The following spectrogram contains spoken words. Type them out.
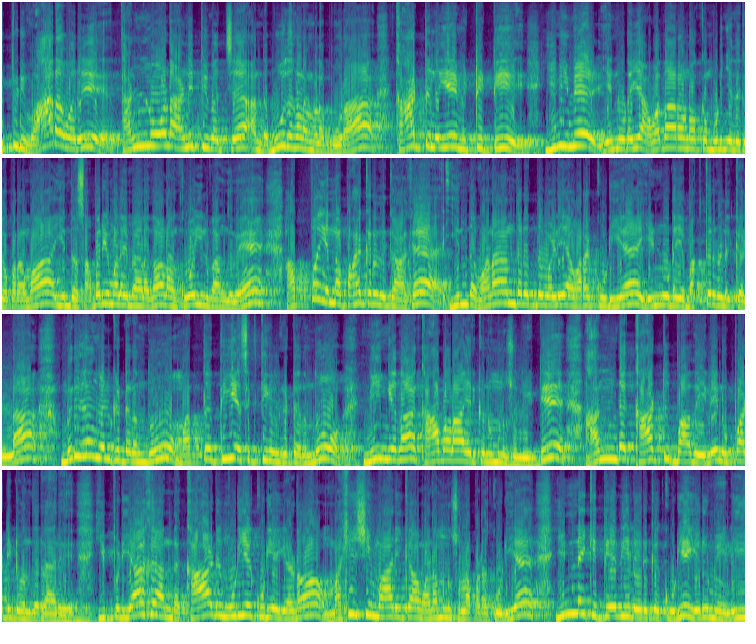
இப்படி வாரவர் தன்னோட அனுப்பி வச்ச அந்த பூதகலங்களை பூரா காட்டிலேயே விட்டுட்டு இனிமேல் என்னுடைய அவதார நோக்கம் முடிஞ்சதுக்கு அப்புறமா இந்த சபரிமலை மேலே தான் நான் கோயில் வாங்குவேன். அப்போ என்னை பார்க்கறதுக்காக இந்த வனாந்தரத்து வழியா வரக்கூடிய என்னுடைய பக்தர்களுக்கெல்லாம் மிருகங்கள் கிட்ட இருந்தும் மற்ற தீய சக்திகள் கிட்ட இருந்தும் நீங்க தான் தான் காவலாக இருக்கணும்னு சொல்லிட்டு அந்த காட்டு பாதையிலே நுப்பாட்டிட்டு வந்துடுறாரு. இப்படியாக அந்த காடு முடியக்கூடிய இடம் மகிஷி மாரிகா வனம்னு சொல்லப்படக்கூடிய இன்னைக்கு தேதியில் இருக்கக்கூடிய எருமேலி.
